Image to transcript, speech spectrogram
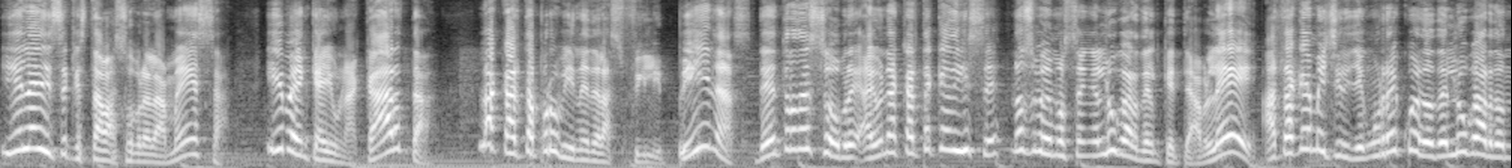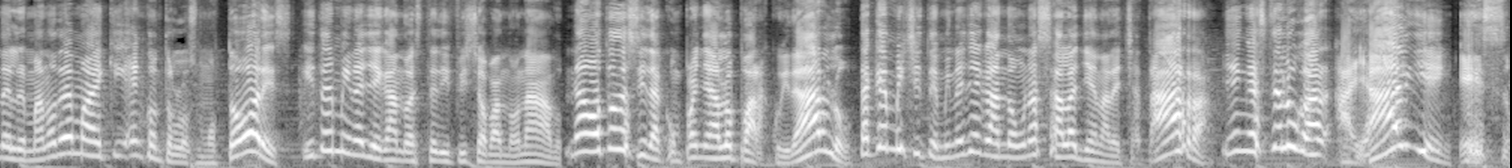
Y él le dice que estaba sobre la mesa. Y ven que hay una carta. La carta proviene de las Filipinas. Dentro del sobre hay una carta que dice, nos vemos en el lugar del que te hablé. A Takemichi le llega un recuerdo del lugar donde el hermano de Mikey encontró los motores y termina llegando a este edificio abandonado. Naoto decide acompañarlo para cuidarlo. Takemichi termina llegando a una sala llena de chatarra. Y en este lugar hay alguien. Es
